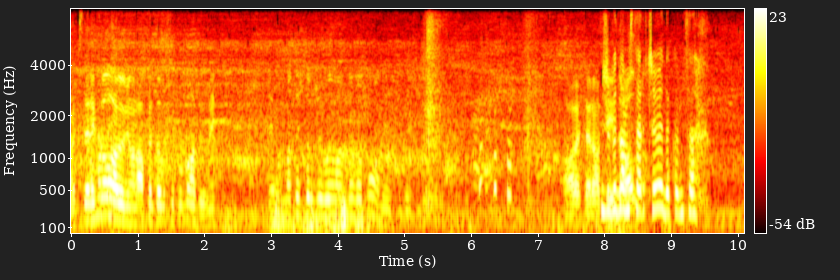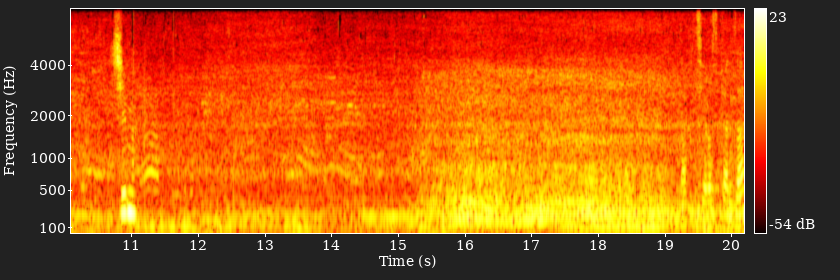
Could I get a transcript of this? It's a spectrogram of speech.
Na cztery koła bym miał napęd, to by się pobawił, nie? On ma też dobrze, bo mam nowe opony jeszcze też. Ale teraz Żeby nam starczyły do końca zimy. Dawid się rozpędza.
